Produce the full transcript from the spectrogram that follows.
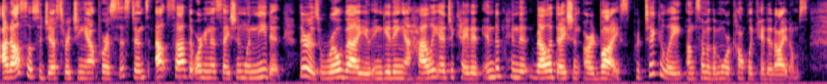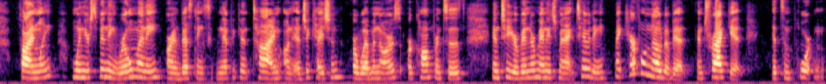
I'd also suggest reaching out for assistance outside the organization when needed. There is real value in getting a highly educated, independent validation or advice, particularly on some of the more complicated items. Finally, when you're spending real money or investing significant time on education or webinars or conferences into your vendor management activity, make careful note of it and track it it's important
